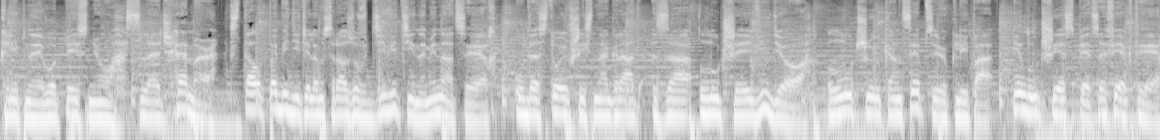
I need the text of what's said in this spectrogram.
Клип на его песню «Sledgehammer» стал победителем сразу в девяти номинациях, удостоившись наград за лучшее видео, лучшую концепцию клипа и лучшие спецэффекты.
